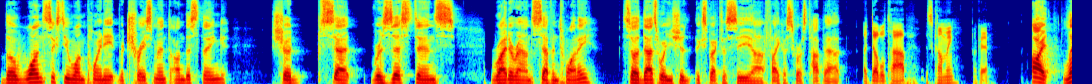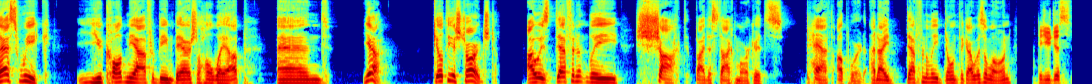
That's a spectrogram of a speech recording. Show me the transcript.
The 161.8 retracement on this thing should set resistance right around 720. So that's where you should expect to see uh, FICO scores top out. A double top is coming? Okay. All right. Last week, you called me out for being bearish the whole way up. And yeah, guilty as charged. I was definitely shocked by the stock market's path upward. And I definitely don't think I was alone. Did you just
